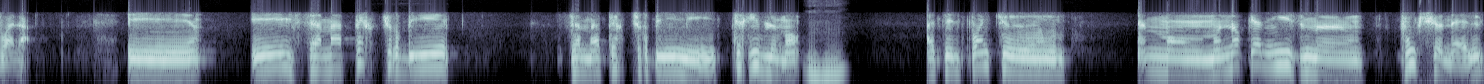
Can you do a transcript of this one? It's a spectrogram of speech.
Voilà. Et, et ça m'a perturbé, ça m'a perturbé, mais terriblement, Mhm. à tel point que mon, mon organisme fonctionnel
